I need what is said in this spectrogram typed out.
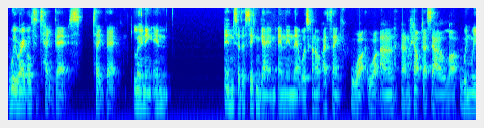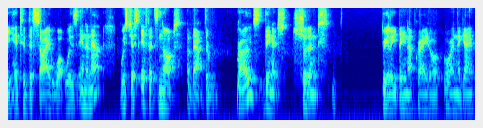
we were able to take that take that learning in into the second game, and then that was kind of I think what what um, um, helped us out a lot when we had to decide what was in and out was just if it's not about the roads, then it sh- shouldn't really be an upgrade or, or in the game.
